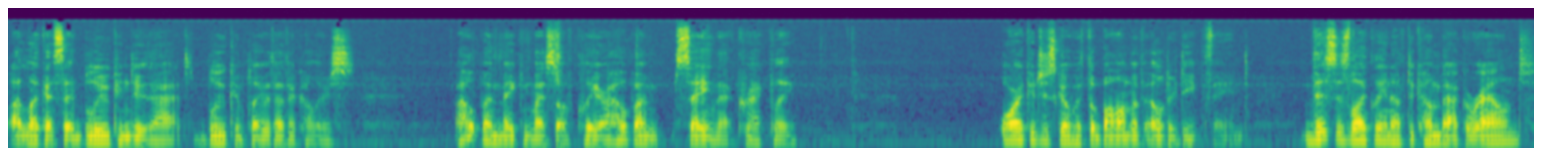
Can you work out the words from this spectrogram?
Uh, like I said, blue can do that. Blue can play with other colors. I hope I'm making myself clear. I hope I'm saying that correctly. Or I could just go with the bomb of Elder Deep Fiend. This is likely enough to come back around,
